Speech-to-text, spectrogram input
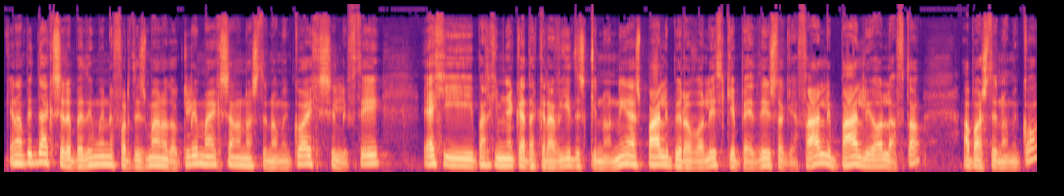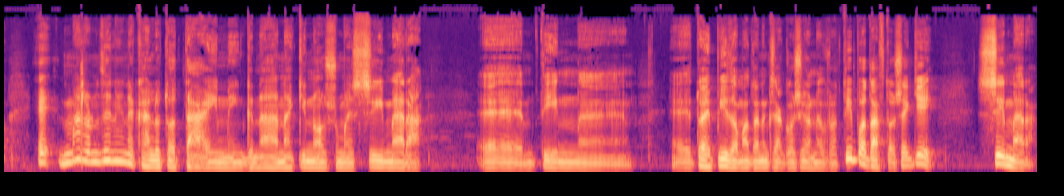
και να πει εντάξει ρε παιδί μου είναι φορτισμένο το κλίμα, έχεις έναν αστυνομικό, έχεις συλληφθεί, έχει, υπάρχει μια κατακραυγή της κοινωνίας, πάλι πυροβολήθηκε παιδί στο κεφάλι, πάλι όλο αυτό από αστυνομικό. Ε, μάλλον δεν είναι καλό το timing να ανακοινώσουμε σήμερα ε, την, ε, ε, το επίδομα των 600 ευρώ. Τίποτα αυτός εκεί, σήμερα.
